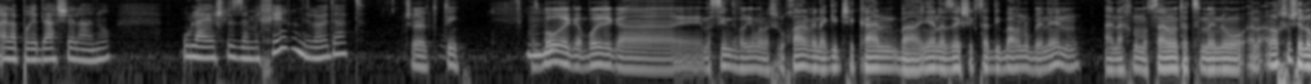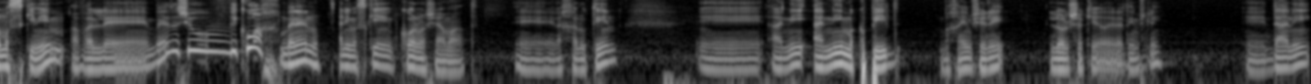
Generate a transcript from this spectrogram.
על הפרידה שלנו. אולי יש לזה מחיר? אני לא יודעת. את שואלת אותי. אז בואי רגע, בואי רגע אה, נשים דברים על השולחן ונגיד שכאן, בעניין הזה, כשקצת דיברנו בינינו, אנחנו מצאנו את עצמנו, אני לא חושב שלא מסכימים, אבל uh, באיזשהו ויכוח בינינו. אני מסכים עם כל מה שאמרת, uh, לחלוטין. Uh, אני, אני מקפיד בחיים שלי לא לשקר לילדים שלי. Uh, דני,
